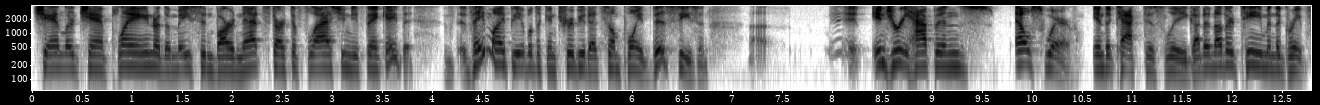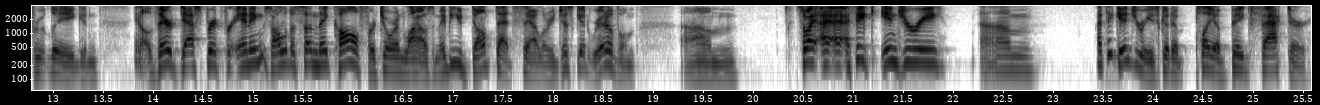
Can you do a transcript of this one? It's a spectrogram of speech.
Chandler Champlain or the Mason Barnett start to flash and you think, hey, they might be able to contribute at some point this season. Uh, injury happens elsewhere in the Cactus League, on another team in the Grapefruit League. And, you know, they're desperate for innings. All of a sudden they call for Jordan Lyles. Maybe you dump that salary, just get rid of him. Um, so I, I, think injury, um, I think injury is going to play a big factor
